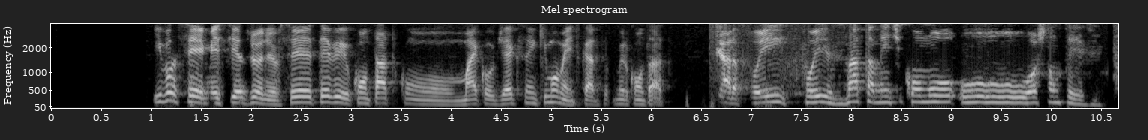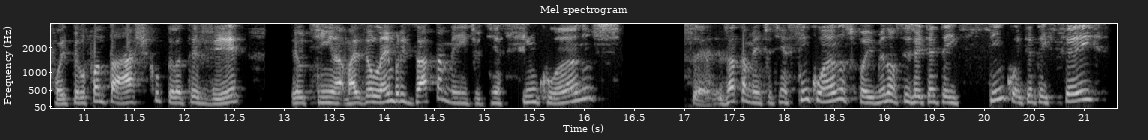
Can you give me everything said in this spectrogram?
E você, Messias Júnior, você teve contato com o Michael Jackson em que momento, cara, seu primeiro contato? Cara, foi, foi exatamente como o Washington teve. Foi pelo Fantástico, pela TV. Eu tinha, mas eu lembro exatamente, eu tinha cinco anos. É, exatamente, eu tinha cinco anos, foi em 1985, 86,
